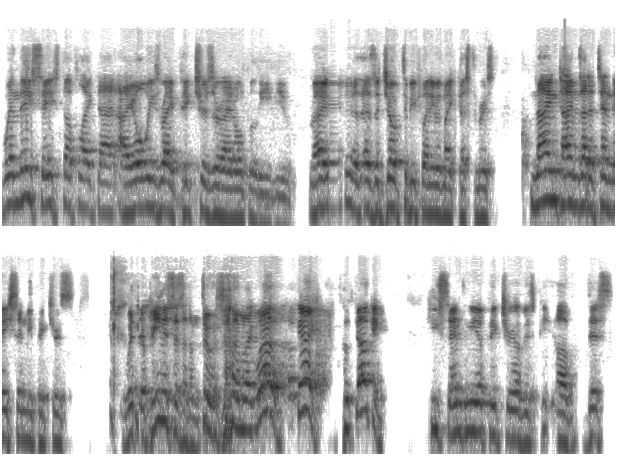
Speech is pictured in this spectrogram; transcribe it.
When they say stuff like that, I always write pictures or I don't believe you, right? As- a joke to be funny with my customers. Nine times out of ten, they send me pictures with their penises in them too. So I'm like, "Whoa, okay, I joking." He sends me a picture of his of this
